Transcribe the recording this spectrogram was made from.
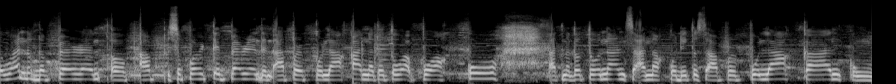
One of the parent of up, supportive parent in Upper Pulacan. Natutuwa po ako at natutunan sa anak ko dito sa Upper Pulacan kung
